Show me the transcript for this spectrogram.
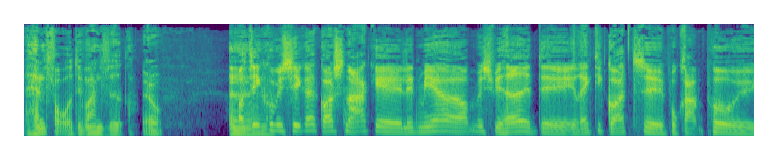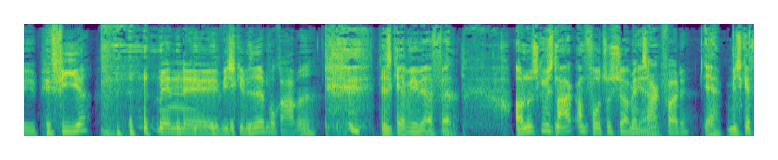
hanforåret, det var en ved. Jo. Og det kunne vi sikkert godt snakke øh, lidt mere om, hvis vi havde et, øh, et rigtig godt øh, program på øh, P4. Men øh, vi skal videre i programmet. Det skal vi i hvert fald. Og nu skal vi snakke om Photoshop, Men tak for det. Ja, vi skal,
